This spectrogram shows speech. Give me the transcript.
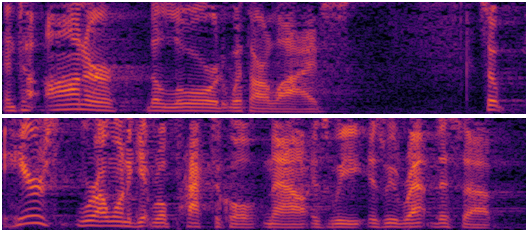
and to honor the Lord with our lives. So here's where I want to get real practical now as we, as we wrap this up.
